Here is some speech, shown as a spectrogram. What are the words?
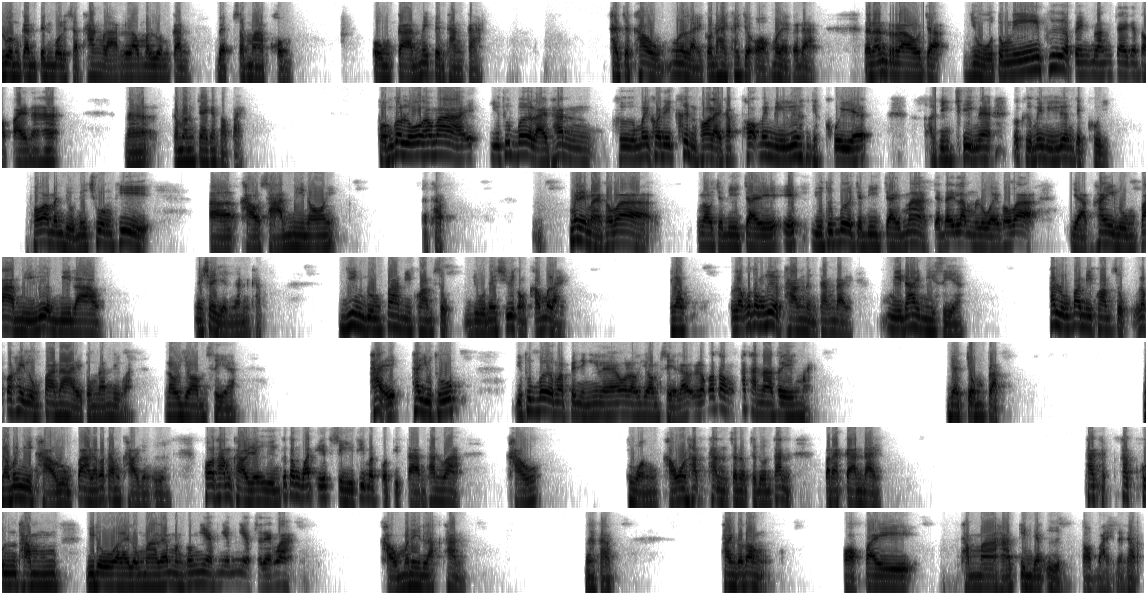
รวมกันเป็นบริษัททางร้าน เรามารวมกันแบบสมาคม องค์การไม่เป็นทางการ ใครจะเข้าเมื่อไหร่ก็ได้ใครจะออกเมื่อไหร่ก็ได้ ดังนั้นเราจะอยู่ตรงนี้เพื่อเป็นกำลังใจกันต่อไปนะฮะนะกำลังใจกันต่อไป ผมก็รู้ครับว่ายูทูบเบอร์หลายท่านคือไม่ค่อยได้ขึ้นเพราะอะไรครับ เพราะไม่มีเรื่องจะคุยเอาจริง ๆ นะ ก็คือไม่มีเรื่องจะคุย เพราะว่ามันอยู่ในช่วงที่ข่าวสารมีน้อยนะครับ ไม่ได้หมายความว่า เราจะดีใจเอฟยูทูบเบอร์จะดีใจมากจะได้ร่ำรวย เพราะว่าอยากให้ลุงป้ามีเรื่องมีราว ไม่ใช่อย่างนั้นครับ ยิ่งลุงป้ามีความสุขอยู่ในชีวิตของเขาเมื่อไหร่ เราเราก็ต้องเลือกทางหนึ่งทางใด มีได้มีเสีย ถ้าลุงป้ามีความสุขแล้วก็ให้ลุงป้าได้ตรงนั้นดีกว่า เรายอมเสีย ถ้าถ้า YouTube ยูทูบเบอร์มาเป็นอย่างนี้แล้ว เรายอมเสียแล้วเราก็ต้องพัฒนาตัวเองใหม่ อย่าจมปรับ เราไม่มีข่าวลุงป้าแล้วก็ทำข่าวอย่างอื่น พอทำข่าวอย่างอื่นก็ต้องวัดเอฟซีที่มากดติดตามท่านว่าเขาห่วงเขารักท่านสนับสนุนท่านประการใด ถ้าถ้าคุณทำวิดีโออะไรลงมาแล้วมันก็เงียบเงียบเงียบแสดงว่า เขาไม่ได้รักท่าน นะครับ ท่านก็ต้องออกไปทำมาหากินอย่างอื่นต่อไปนะครับ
